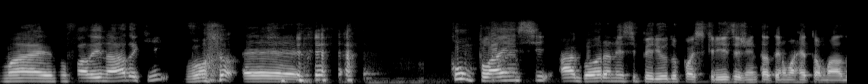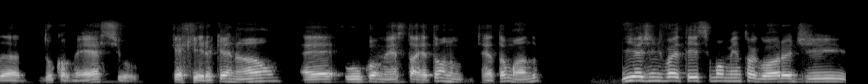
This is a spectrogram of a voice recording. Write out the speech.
mas não falei nada aqui. É... Compliance agora nesse período pós-crise, a gente está tendo uma retomada do comércio, quer queira, quer não é, o comércio está retomando, e a gente vai ter esse momento agora de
